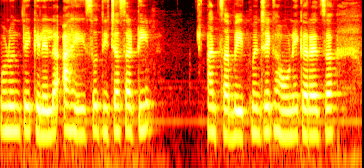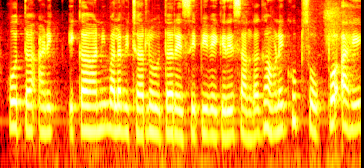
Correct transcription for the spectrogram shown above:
म्हणून ते केलेलं आहे. सो तिच्यासाठी आजचा बेत म्हणजे घावणे करायचं होतं आणि एकाने मला विचारलं होतं रेसिपी वगैरे सांगा. घावणे खूप सोपं आहे.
